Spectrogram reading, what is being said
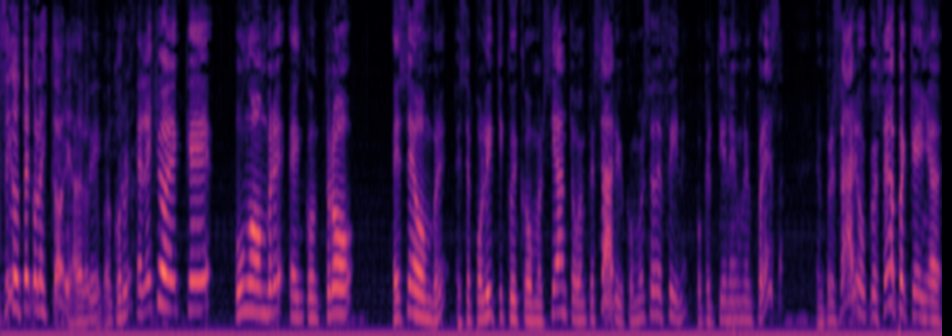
Siga usted con la historia de lo que ocurrió. El hecho es que un hombre encontró ese hombre, ese político y comerciante o empresario, como él se define, porque él tiene una empresa, empresario, que sea pequeña,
